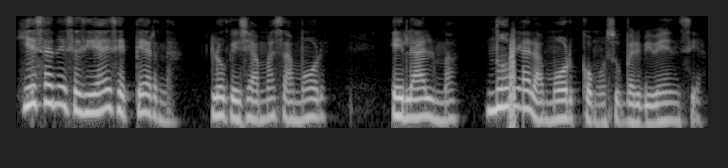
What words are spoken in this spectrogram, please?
Y esa necesidad es eterna, lo que llamas amor. El alma no ve al amor como supervivencia,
